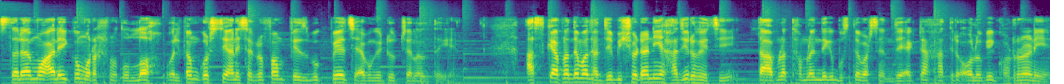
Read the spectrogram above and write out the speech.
আসসালামু আলাইকুম রহমতুল্লাহ। ওয়েলকাম করছি আনিসাগ্রো ফার্ম ফেসবুক পেজ এবং ইউটিউব চ্যানেল থেকে। আজকে আপনাদের মাঝে যে বিষয়টা নিয়ে হাজির হয়েছি, তা আপনার থামলাইন থেকে বুঝতে পারছেন যে একটা হাতির অলৌকিক ঘটনা নিয়ে।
